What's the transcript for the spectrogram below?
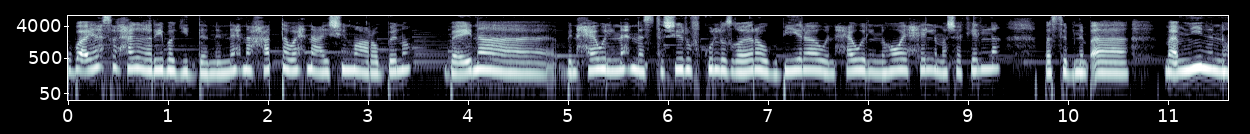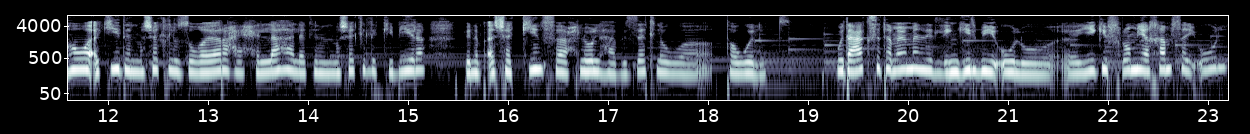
وبقى يحصل حاجة غريبة جدا إن إحنا حتى وإحنا عايشين مع ربنا بقينا بنحاول إن إحنا نستشيره في كل صغيرة وكبيرة ونحاول إن هو يحل مشاكلنا بس بنبقى مأمنين إن هو أكيد المشاكل الصغيرة هيحلها لكن المشاكل الكبيرة بنبقى شاكين في حلولها بالذات لو طولت. وده عكس تماما الإنجيل بيقوله يجي في روميا خمسة يقول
